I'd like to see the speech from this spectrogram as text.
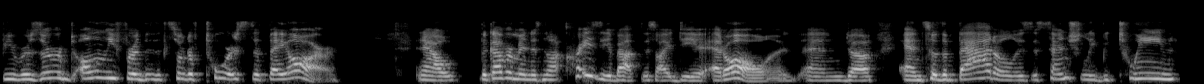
be reserved only for the sort of tourists that they are. Now, the government is not crazy about this idea at all, and and, uh, and so the battle is essentially between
